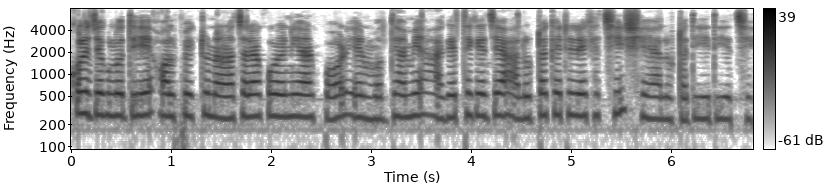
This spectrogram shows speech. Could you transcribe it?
কলিজাগুলো দিয়ে অল্প একটু নাড়াচাড়া করে নেওয়ার পর এর মধ্যে আমি আগে থেকে যে আলুটা কেটে রেখেছি সেই আলুটা দিয়ে দিয়েছি।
